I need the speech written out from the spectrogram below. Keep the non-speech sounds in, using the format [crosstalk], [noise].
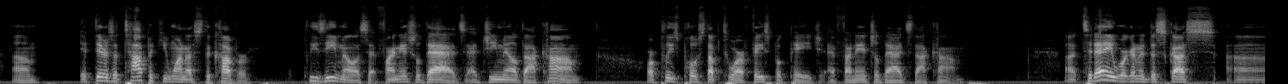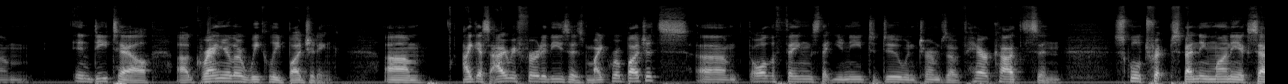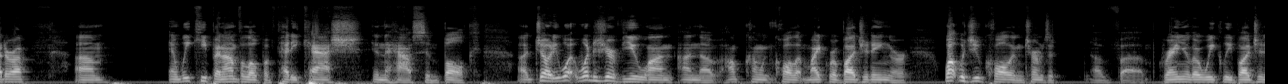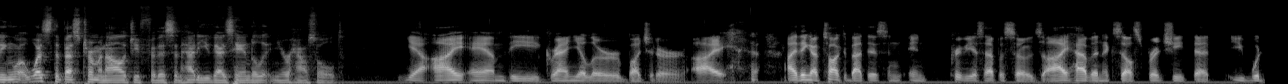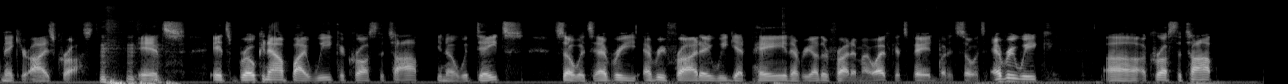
Um, if there's a topic you want us to cover, please email us at financialdads at gmail.com or please post up to our Facebook page at financialdads.com. Uh, today, we're going to discuss um, in detail uh, granular weekly budgeting. Um, I guess I refer to these as micro budgets, um, all the things that you need to do in terms of haircuts and school trip spending money, etc. Um, and we keep an envelope of petty cash in the house in bulk. Uh, Jody, what, what is your view on, on the, I'll come and call it micro budgeting, or what would you call it in terms of of uh, granular weekly budgeting. What's the best terminology for this, and how do you guys handle it in your household? Yeah, I am the granular budgeter. I [laughs] I think I've talked about this in, in previous episodes. I have an Excel spreadsheet that you would make your eyes crossed. [laughs] it's it's broken out by week across the top, you know, with dates. So it's every every Friday we get paid. Every other Friday my wife gets paid, but it's so it's every week uh, across the top,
